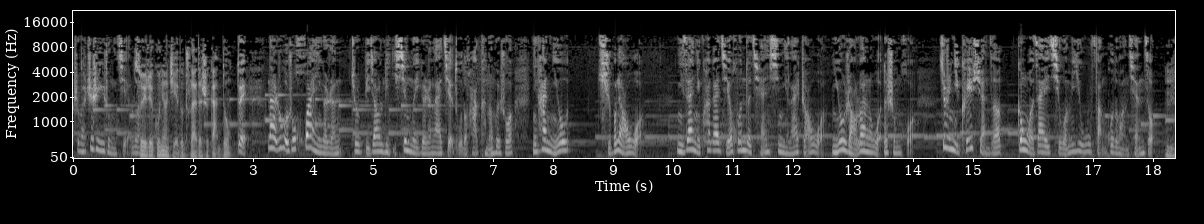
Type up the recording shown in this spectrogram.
是吧？这是一种结论。所以这姑娘解读出来的是感动。对，那如果说换一个人，就是比较理性的一个人来解读的话，可能会说：你看你又娶不了我，你在你快该结婚的前夕你来找我，你又扰乱了我的生活。就是你可以选择跟我在一起，我们义无反顾的往前走。嗯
